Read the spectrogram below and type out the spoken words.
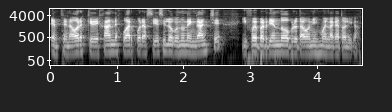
entrenadores que dejaban de jugar, por así decirlo, con un enganche y fue perdiendo protagonismo en la Católica.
